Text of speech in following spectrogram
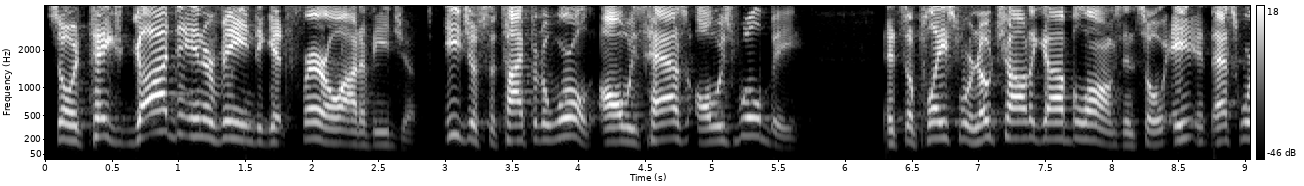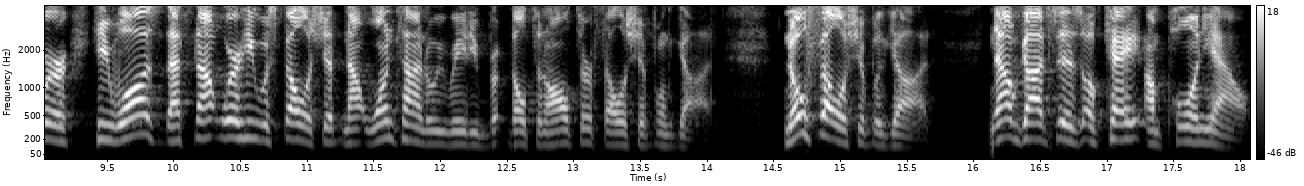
So it takes God to intervene to get Pharaoh out of Egypt. Egypt's the type of the world, always has, always will be. It's a place where no child of God belongs. And so that's where he was. That's not where he was fellowship. Not one time do we read he built an altar, fellowship with God. No fellowship with God. Now God says, okay, I'm pulling you out.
